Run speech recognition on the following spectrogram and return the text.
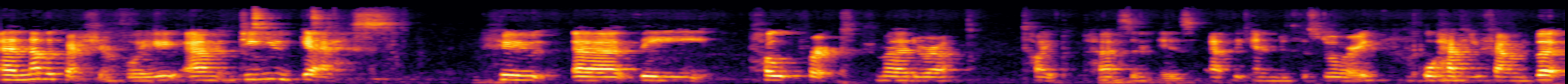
Another question for you. Um, do you guess who uh, the culprit, murderer type person is at the end of the story? Or have you found a book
